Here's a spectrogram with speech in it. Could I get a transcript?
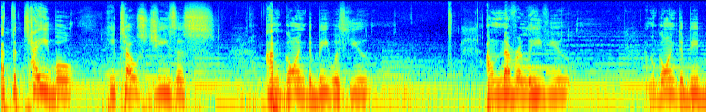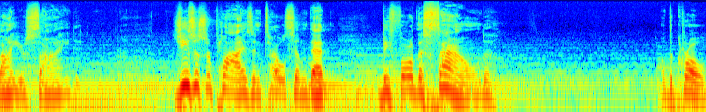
at the table he tells Jesus, I'm going to be with you. I'll never leave you. I'm going to be by your side. Jesus replies and tells him that before the sound of the crow,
